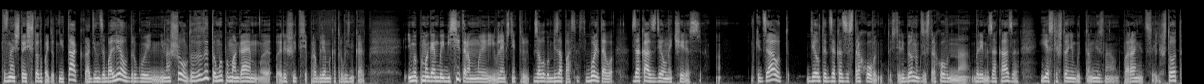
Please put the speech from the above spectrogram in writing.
Это значит, что если что-то пойдет не так, один заболел, другой не нашел, то мы помогаем э, решить все проблемы, которые возникают. И мы помогаем бэйбиситерам, мы являемся некоторым залогом безопасности. Более того, заказ, сделанный через э, Kids делает этот заказ застрахованным. То есть ребенок застрахован на время заказа. Если что-нибудь там, не знаю, он поранится или что-то,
